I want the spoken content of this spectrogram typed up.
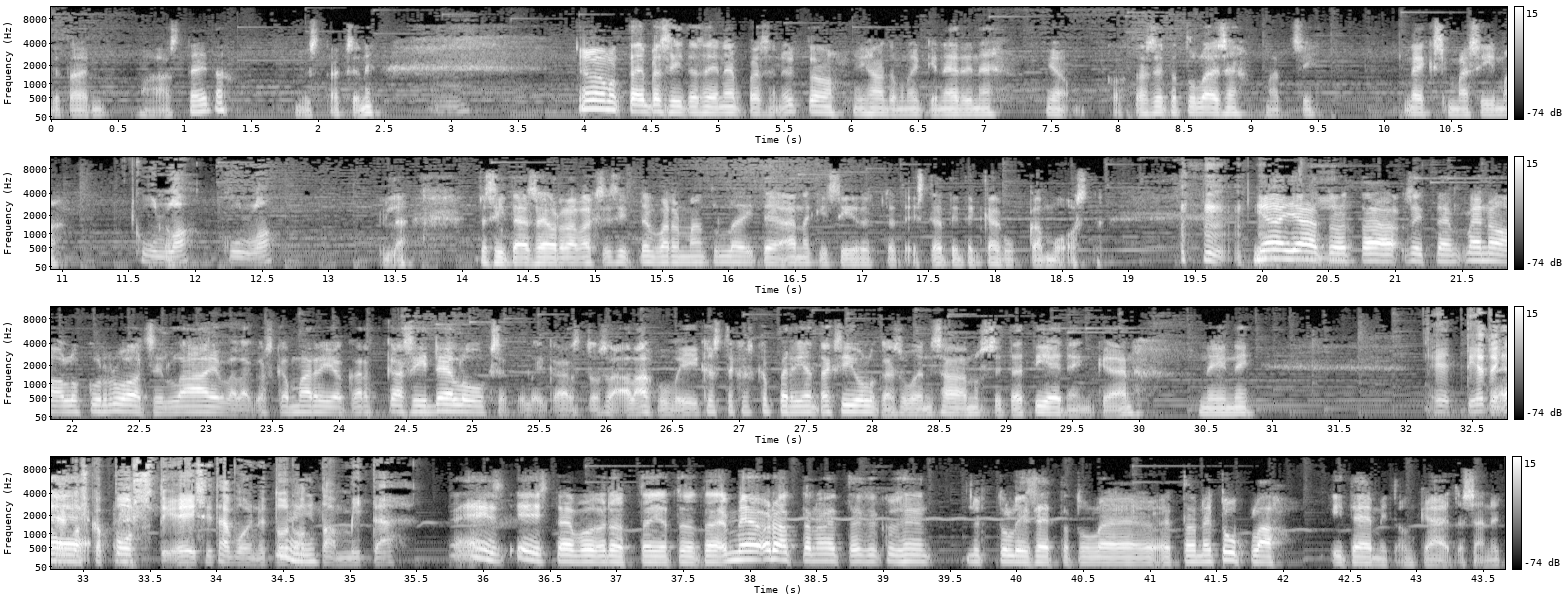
jotain haasteita, muistaakseni. Mm. Joo, mutta eipä siitä se enempää. Se nyt on ihan tämmönen geneerinen. Ja kohta siitä tulee se matsi. Next Mashima, Kulla, kulla. kyllä. Ja sitä seuraavaksi sitten varmaan tulee itse ainakin siirrytty, että ei sitä tietenkään kukaan muosta. Ja, ja tuota, sitten meno on ollut kuin Ruotsin laivalla, koska Mario Kart 8 Deluxe tuli kans tuossa alkuviikosta, koska perjantaiksi julkaisu en saanut sitä tietenkään. Niin, niin Et tietenkään, Ee. koska posti, ei sitä voi nyt Niin. odottaa mitään. Ei, ei sitä voi odottaa. Ja tuota, en mä odottanut, että kun se nyt tuli se, että tulee, että on ne tupla itemit on käytössä nyt.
